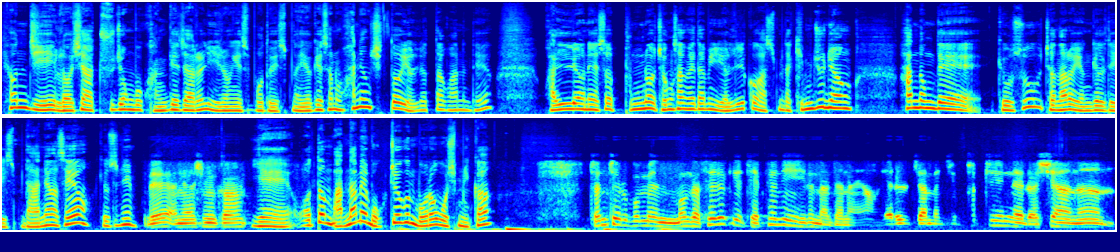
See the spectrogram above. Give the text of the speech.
현지 러시아 주정부 관계자를 인용해서 보도했습니다. 여기에서는 환영식도 열렸다고 하는데요. 관련해서 북러 정상회담이 열릴 것 같습니다. 김준영 한동대 교수 전화로 연결돼 있습니다. 안녕하세요, 교수님. 네, 안녕하십니까. 예, 어떤 만남의 목적은 뭐라고 보십니까? 전체로 보면 뭔가 세력의 재편이 일어나잖아요. 예를 들자면 지금 푸틴의 러시아는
